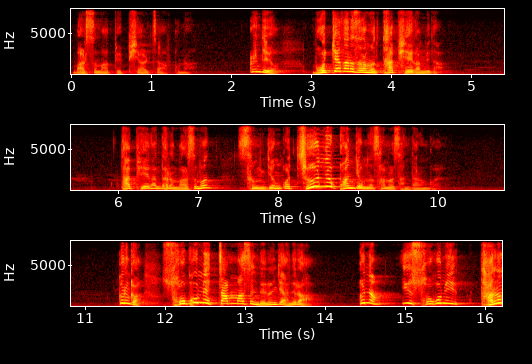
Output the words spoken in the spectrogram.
말씀 앞에 피할 자 없구나. 그런데요, 못 깨닫는 사람은 다 피해갑니다. 다 피해간다는 말씀은 성경과 전혀 관계없는 삶을 산다는 거예요. 그러니까 소금의 짠맛을 내는 게 아니라 그냥 이 소금이 다른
